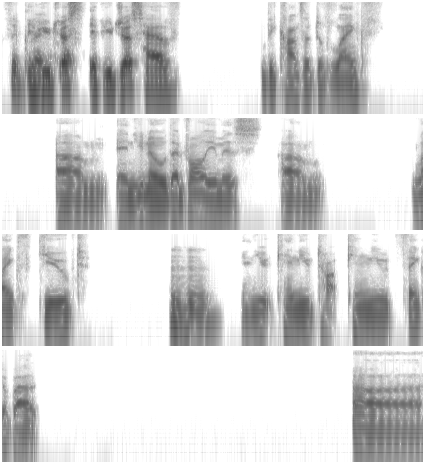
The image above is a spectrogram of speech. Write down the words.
it's a if you question. just if you just have the concept of length um and you know that volume is um length cubed Mm-hmm. can you can you talk can you think about uh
